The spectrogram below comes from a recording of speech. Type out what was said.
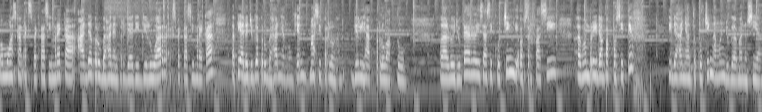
memuaskan ekspektasi mereka. Ada perubahan yang terjadi di luar ekspektasi mereka, tapi ada juga perubahan yang mungkin masih perlu dilihat, perlu waktu. Lalu juga sterilisasi kucing diobservasi uh, memberi dampak positif tidak hanya untuk kucing namun juga manusia.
